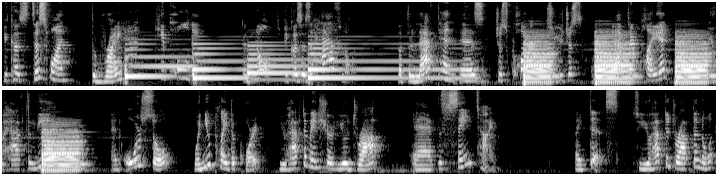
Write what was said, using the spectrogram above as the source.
Because this one, the right hand keep holding the note because it's a half note. But the left hand is just quarter. So you just, after play it, you have to leave. And also, when you play the chord, you have to make sure you drop at the same time. Like this. So you have to drop the note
